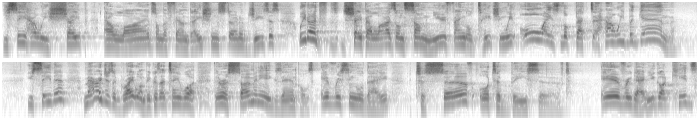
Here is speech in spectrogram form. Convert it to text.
You see how we shape our lives on the foundation stone of Jesus? We don't shape our lives on some newfangled teaching. We always look back to how we began. You see that? Marriage is a great one because I tell you what, there are so many examples every single day to serve or to be served. Every day. And you got kids,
